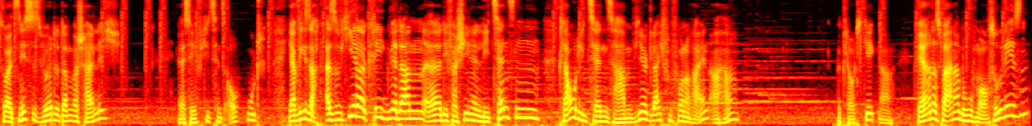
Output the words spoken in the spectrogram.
So, als nächstes würde dann wahrscheinlich... Ja, Safe-Lizenz auch gut. Ja, wie gesagt, also hier kriegen wir dann äh, die verschiedenen Lizenzen. Clown-Lizenz haben wir gleich von vornherein. Aha. Beklaut die Gegner. Wäre das bei anderen Berufen auch so gewesen?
